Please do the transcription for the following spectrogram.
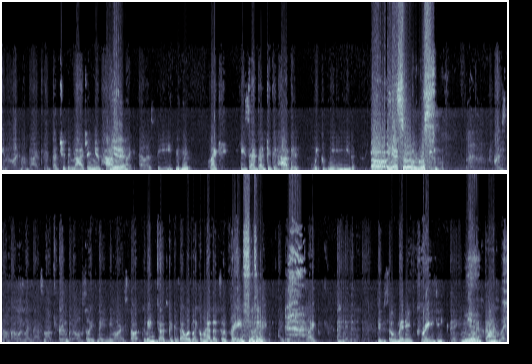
you know like the bad trip that you'd imagine you'd have Yeah. with like lsd hmm like he said that you could have it with weed Oh, yeah, so it was... first off i was like that's not true but also it made me want to start doing drugs because i was like oh my god that's so crazy. Like i just like do so many crazy things Yeah. with that like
